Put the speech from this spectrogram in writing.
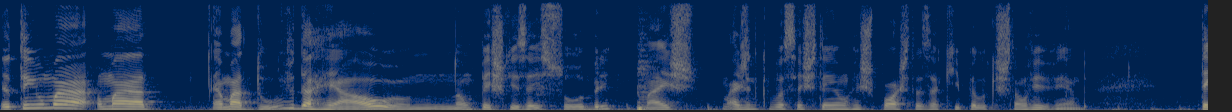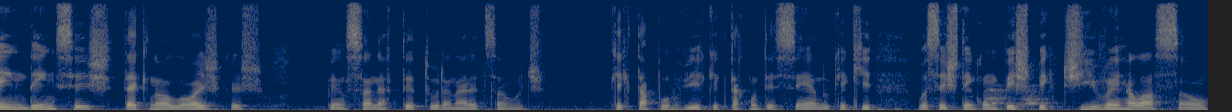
eu tenho uma, uma. É uma dúvida real, não pesquisei sobre, mas imagino que vocês tenham respostas aqui pelo que estão vivendo. Tendências tecnológicas pensando em arquitetura na área de saúde. O que está por vir? O que está acontecendo? O que, que vocês têm como perspectiva em relação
